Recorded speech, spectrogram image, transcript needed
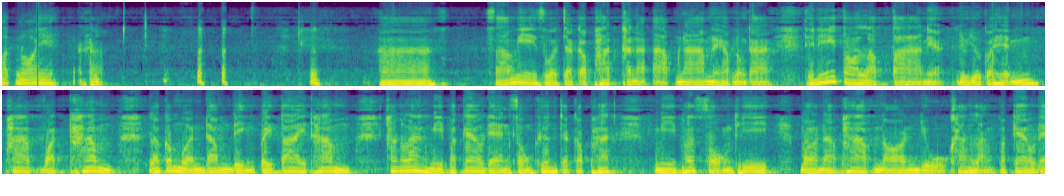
มักน้อยครับอ่า สามีสวดจักรพรรดิขณะอาบน้ำนะครับหลวงตา ทีนี้ตอนหลับตาเนี่ยอยู่ๆก็เห็นภาพวัดถ้ำแล้วก็เหมือนดำดิ่งไปใต้ถ้ำข้างล่างมีพระแก้วแดงทรงเครื่องจักรพรรดิมีพระสงฆ์ที่มรณภาพนอนอยู่ข้างหลังพระแก้วแด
